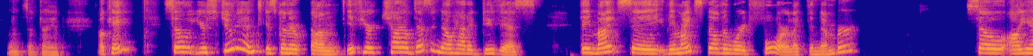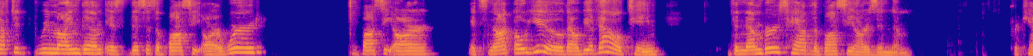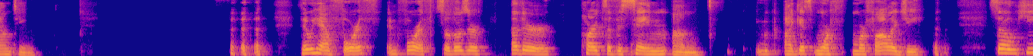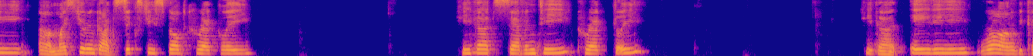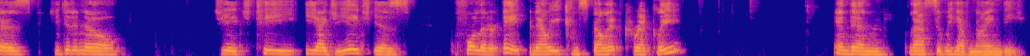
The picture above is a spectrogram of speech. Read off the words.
It's a giant. Okay, so your student is going to, um, if your child doesn't know how to do this, they might say, they might spell the word for, like the number. So all you have to remind them is this is a bossy R word. Bossy R, it's not OU, that would be a vowel team. The numbers have the bossy R's in them for counting. then we have forth and fourth. So those are other parts of the same, um, I guess, morph- morphology. so he, um, my student got 60 spelled correctly. He got 70 correctly. He got 80 wrong because he didn't know GHT EIGH is four letter eight, but now he can spell it correctly. And then lastly, we have 90.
